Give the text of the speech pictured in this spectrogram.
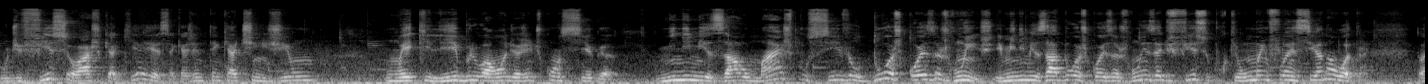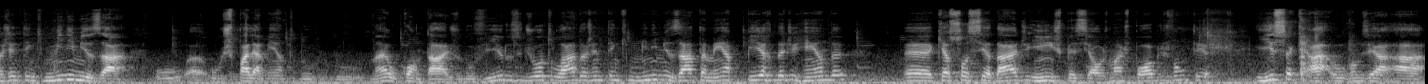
O difícil, eu acho que aqui é esse, é que a gente tem que atingir um, um equilíbrio onde a gente consiga minimizar o mais possível duas coisas ruins. E minimizar duas coisas ruins é difícil porque uma influencia na outra. Então a gente tem que minimizar o, o espalhamento do, do né, o contágio do vírus e de outro lado a gente tem que minimizar também a perda de renda é, que a sociedade e em especial os mais pobres vão ter. E isso é que, a, vamos dizer, a, a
